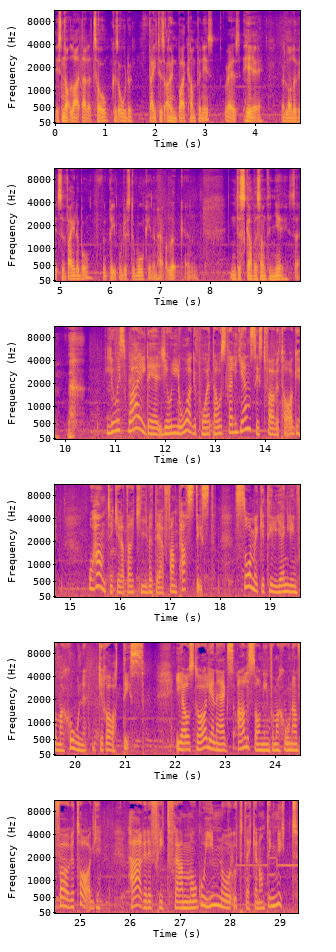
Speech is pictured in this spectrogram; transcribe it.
it's not like that at all because all the data is owned by companies. Whereas here, a lot of it's available for people just to walk in and have a look and, and discover something new. So. Louis Wilde är geolog på ett australiensiskt företag och han tycker att arkivet är fantastiskt. Så mycket tillgänglig information gratis. I Australien ägs all sån information av företag. Här är det fritt fram att gå in och upptäcka någonting nytt,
